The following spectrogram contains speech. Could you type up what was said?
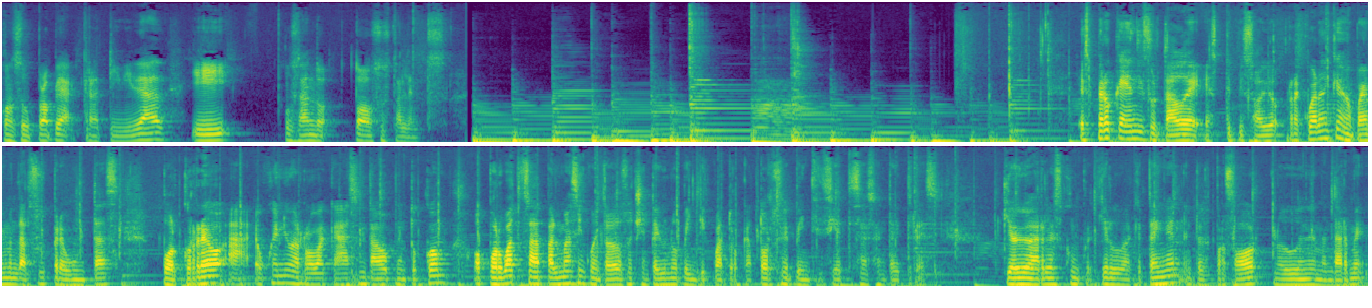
con su propia creatividad y usando todos sus talentos. Espero que hayan disfrutado de este episodio. Recuerden que me pueden mandar sus preguntas por correo a eugenio.com o por WhatsApp al más 52 81 24 14 27 63. Quiero ayudarles con cualquier duda que tengan, entonces por favor no duden en mandarme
